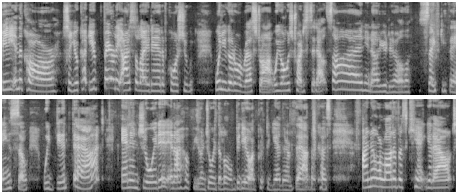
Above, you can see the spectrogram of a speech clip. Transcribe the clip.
be in the car. So you're you're fairly isolated. Of course, you when you go to a restaurant, we always try to sit outside. You know, you do all the safety things. So we did that and enjoyed it. And I hope you enjoyed the little video I put together of that because I know a lot of us can't get out.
